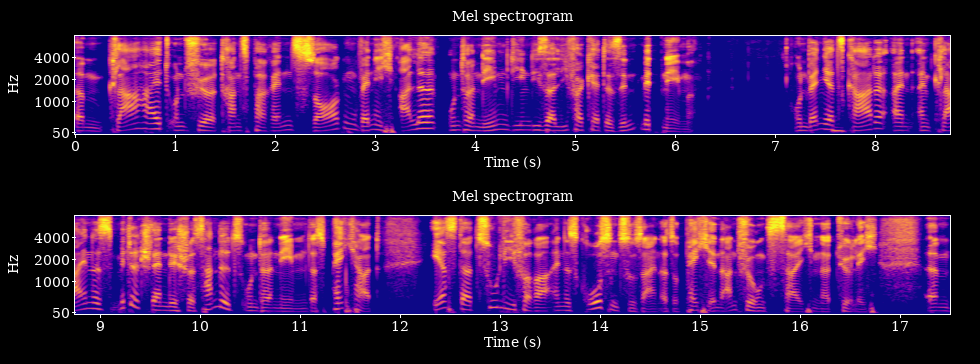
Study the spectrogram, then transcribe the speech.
ähm, Klarheit und für Transparenz sorgen, wenn ich alle Unternehmen, die in dieser Lieferkette sind, mitnehme. Und wenn jetzt gerade ein, ein kleines mittelständisches Handelsunternehmen das Pech hat, erster Zulieferer eines Großen zu sein, also Pech in Anführungszeichen natürlich, ähm,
